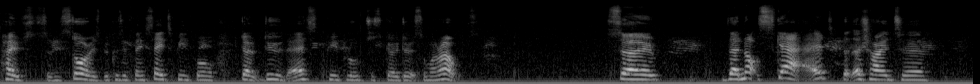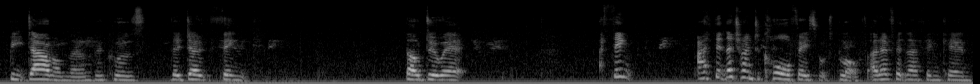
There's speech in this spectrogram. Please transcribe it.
posts and stories because if they say to people don't do this, people will just go do it somewhere else. So they're not scared that they're trying to beat down on them because they don't think they'll do it. I think I think they're trying to call Facebook's bluff. I don't think they're thinking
